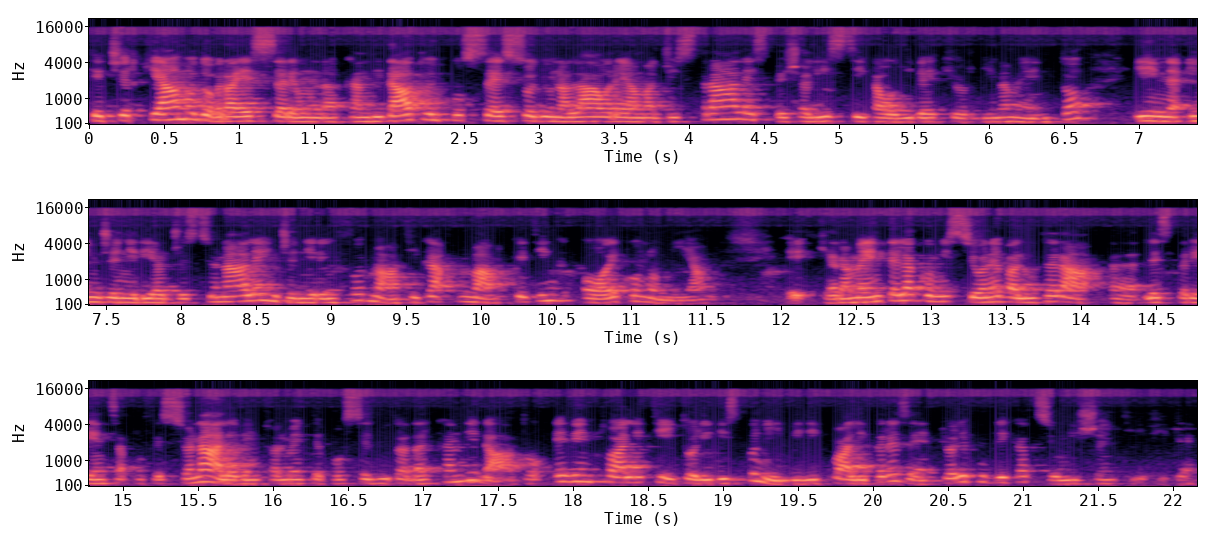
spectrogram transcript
che cerchiamo dovrà essere un candidato in possesso di una laurea magistrale, specialistica o di vecchio ordinamento in ingegneria gestionale, ingegneria informatica, marketing o economia. E chiaramente la Commissione valuterà eh, l'esperienza professionale eventualmente posseduta dal candidato, eventuali titoli disponibili, quali per esempio le pubblicazioni scientifiche.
